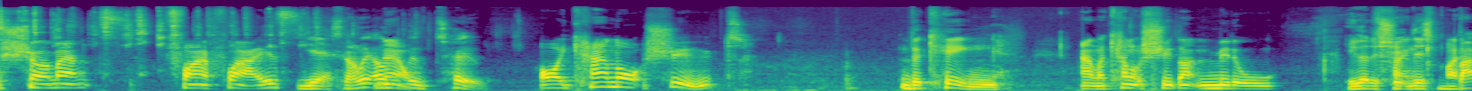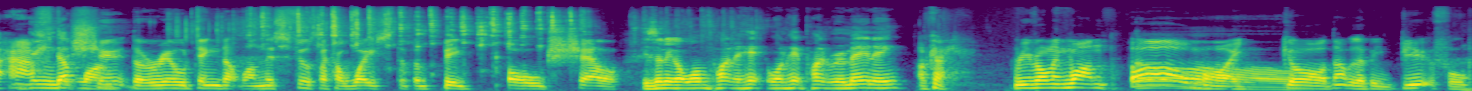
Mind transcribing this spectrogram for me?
Charmant Fireflies. Yes, now we only Now- move two. I cannot shoot the king, and I cannot shoot that middle You got to shoot this back dinged to up one. shoot the real dinged up one. This feels like a waste of a big old shell. He's only got one point of hit, one hit point remaining. Okay, re-rolling one. Oh, Oh. my god, that would have been beautiful.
